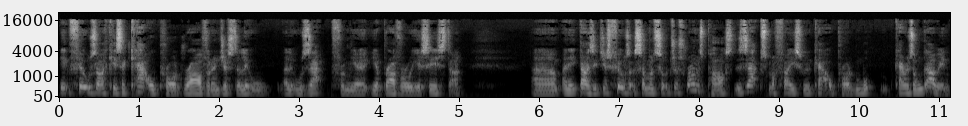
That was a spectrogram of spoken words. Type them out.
it feels like it's a cattle prod rather than just a little a little zap from your, your brother or your sister. Um, and it does. It just feels like someone sort of just runs past, zaps my face with a cattle prod, and carries on going.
